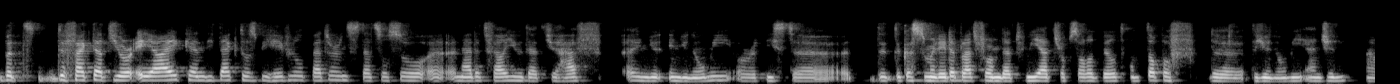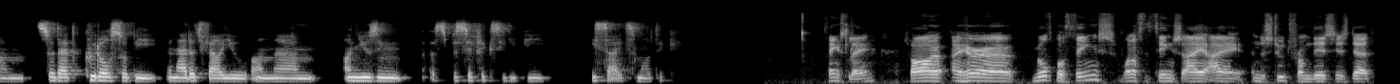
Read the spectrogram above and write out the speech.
but the fact that your AI can detect those behavioral patterns, that's also a, an added value that you have in, Unomi, or at least uh, the, the customer data platform that we at Dropsolid built on top of the, the Unomi engine. Um, so that could also be an added value on, um, on using a specific CDP besides Mautic. Thanks, Lane. So I hear uh, multiple things. One of the things I, I understood from this is that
